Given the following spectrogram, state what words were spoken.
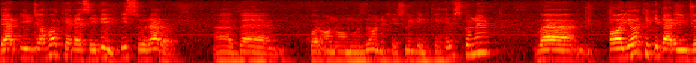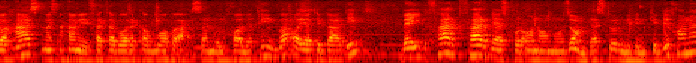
در اینجاها که رسیدین این سوره رو به قرآن آموزان خش میگین که حفظ کنه و آیاتی که در اینجا هست مثل همه فتبارک الله احسن الخالقین و آیات بعدی به فرد فردی از قرآن آموزان دستور میدیم که بخوانه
